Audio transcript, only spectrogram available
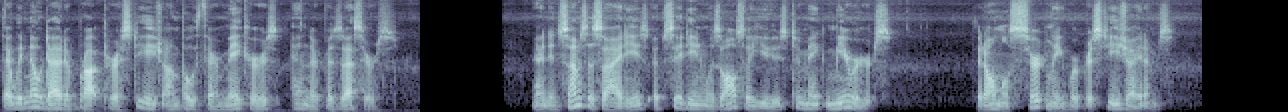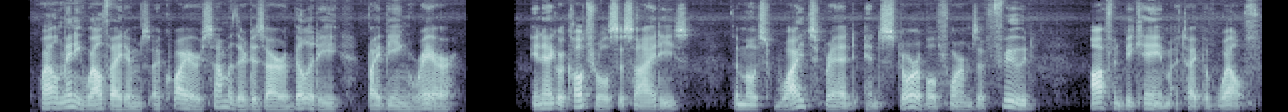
that would no doubt have brought prestige on both their makers and their possessors. And in some societies, obsidian was also used to make mirrors that almost certainly were prestige items. While many wealth items acquire some of their desirability by being rare, in agricultural societies, the most widespread and storable forms of food often became a type of wealth.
